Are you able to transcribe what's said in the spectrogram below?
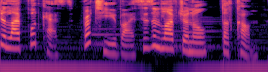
Your Life podcast brought to you by SeasonLifeJournal.com.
